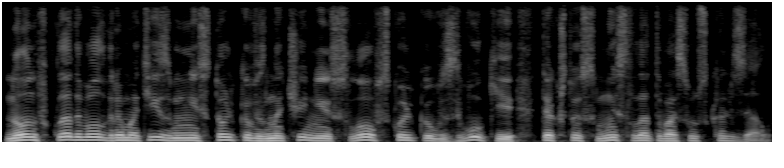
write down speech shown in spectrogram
но он вкладывал драматизм не столько в значение слов, сколько в звуки, так что смысл от вас ускользал.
